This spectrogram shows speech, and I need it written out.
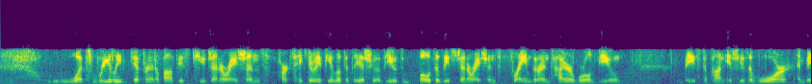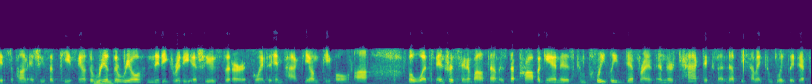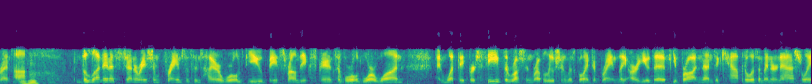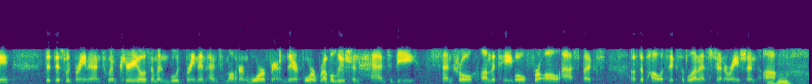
what's really different about these two generations, particularly if you look at the issue of youth, both of these generations frame their entire worldview based upon issues of war and based upon issues of peace. You know, the real the real nitty gritty issues that are going to impact young people. Uh, but what's interesting about them is that propaganda is completely different, and their tactics end up becoming completely different. Uh, the Leninist generation frames its entire worldview based around the experience of World War One and what they perceived the Russian Revolution was going to bring. They argued that if you brought an end to capitalism internationally, that this would bring an end to imperialism and would bring an end to modern warfare. And therefore, revolution had to be central on the table for all aspects of the politics of the Leninist generation. Uh,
